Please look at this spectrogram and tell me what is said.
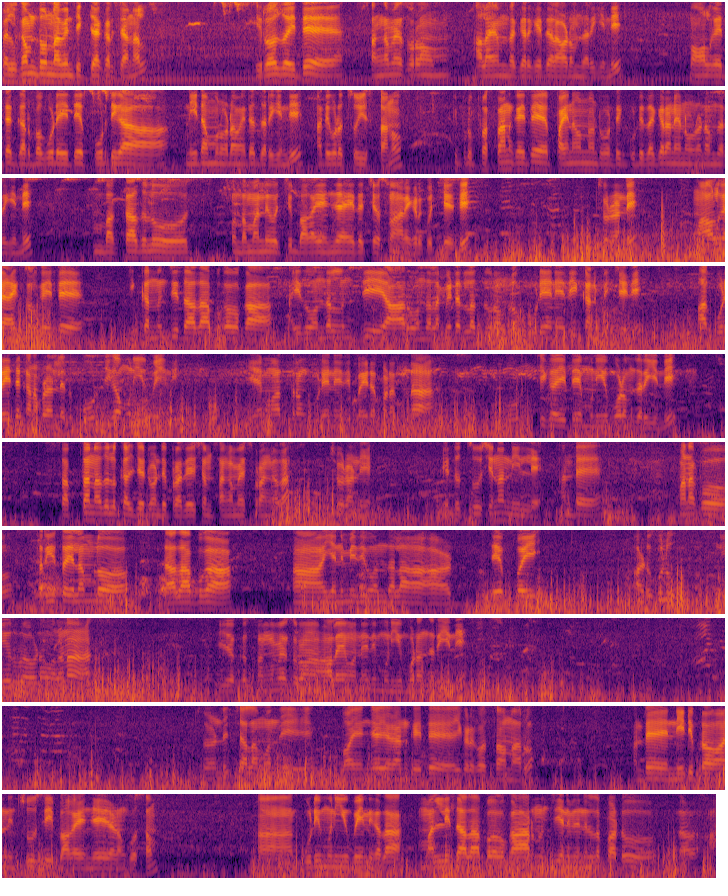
Welcome to Naveen tick talker channel. ఈరోజు అయితే సంగమేశ్వరం ఆలయం దగ్గరికి అయితే రావడం జరిగింది. మామూలుగా అయితే గర్భగుడి అయితే పూర్తిగా నీట మునగడం అయితే జరిగింది. అది కూడా చూపిస్తాను. ఇప్పుడు ప్రస్తుతానికైతే పైన ఉన్నటువంటి గుడి దగ్గర నేను ఉండడం జరిగింది. భక్తాదులు కొంతమంది వచ్చి బాగా ఎంజాయ్ అయితే చేస్తున్నారు ఇక్కడికి వచ్చేసి. చూడండి. మామూలుగా యాక్చువల్గా అయితే ఇక్కడ నుంచి దాదాపుగా ఒక ఐదు వందల నుంచి ఆరు వందల మీటర్ల దూరంలో గుడి అనేది కనిపించేది. ఆ గుడి అయితే కనపడడం లేదు. పూర్తిగా మునిగిపోయింది. ఏమాత్రం గుడి అనేది బయటపడకుండా పూర్తిగా అయితే మునిగిపోవడం జరిగింది. సప్త నదులు కలిసేటువంటి ప్రదేశం సంగమేశ్వరం కదా. చూడండి. ఎటు చూసినా నీళ్ళే. అంటే మనకు శ్రీశైలంలో దాదాపుగా ఎనిమిది వందల డెబ్బై అడుగులు నీరు రావడం వలన ఈ యొక్క సంగమేశ్వరం ఆలయం అనేది మునిగిపోవడం జరిగింది. చూడండి చాలామంది బాగా ఎంజాయ్ చేయడానికి అయితే ఇక్కడికి వస్తూ ఉన్నారు. అంటే నీటి ప్రవాహాన్ని చూసి బాగా ఎంజాయ్ చేయడం కోసం. గుడి మునిగిపోయింది కదా. మళ్ళీ దాదాపు ఒక ఆరు నుంచి ఎనిమిది నెలల పాటు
